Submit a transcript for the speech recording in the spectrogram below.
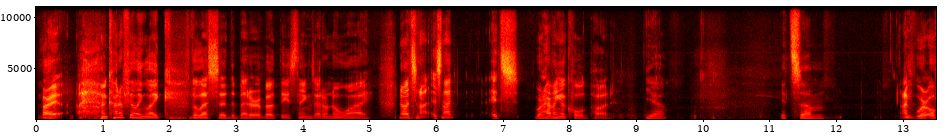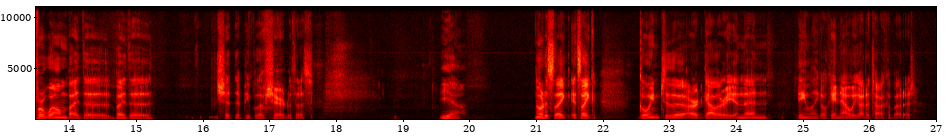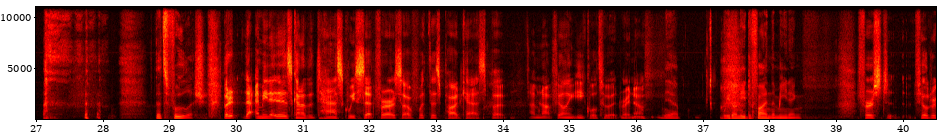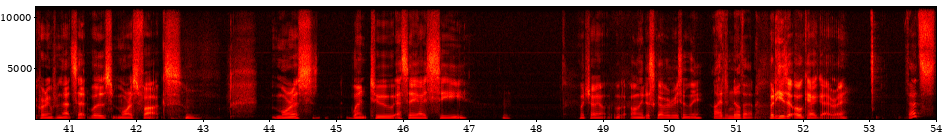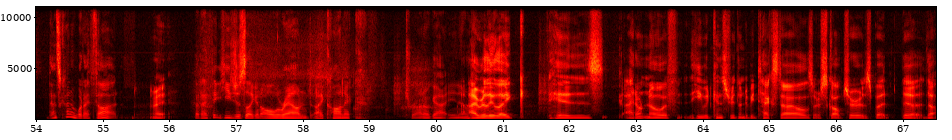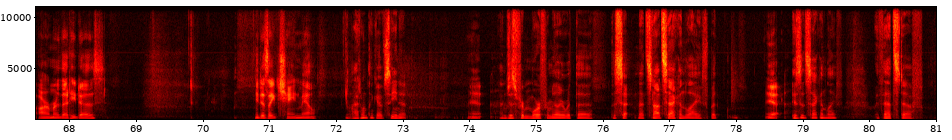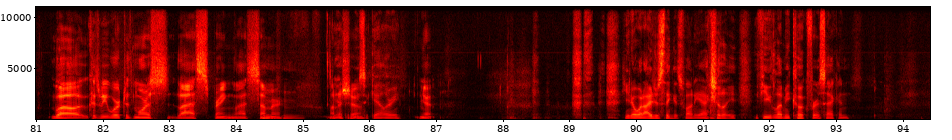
All right. I'm kind of feeling like the less said the better about these things. I don't know why. No, it's not it's not it's we're having a cold pod. Yeah. It's um I'm we're overwhelmed by the by the shit that people have shared with us. yeah. Notice like it's like going to the art gallery and then being like, okay, now we got to talk about it. That's foolish. But it, that, I mean, it is kind of the task we set for ourselves with this podcast. But I'm not feeling equal to it right now. Yeah. We don't need to find the meaning. First field recording from that set was Morris Fox. Hmm. Morris went to SAIC, which I only discovered recently. I didn't know that. But he's an okay guy, right? That's that's kind of what I thought. Right. But I think he's just like an all around iconic Toronto guy, you know? I really like his. I don't know if he would construe them to be textiles or sculptures, but the the armor that he does. He does like chainmail. I don't think I've seen it. Yeah, I'm just more familiar with the the se- that's not Second Life, but yeah. is it Second Life? With that stuff. Well, because we worked with Morris last spring, last summer Mhm. On Yeah, the show. music gallery. Yeah. You know what I just think is funny actually, if you let me cook for a second.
